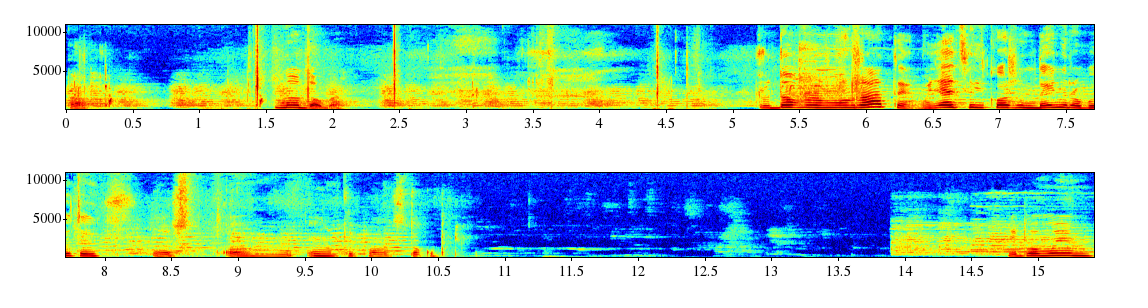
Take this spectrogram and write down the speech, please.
Так. Ну добре. Продовжуємо грати. Я тільки кожен день робити е, ем, ну, типу 100 кубків. І по моїм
